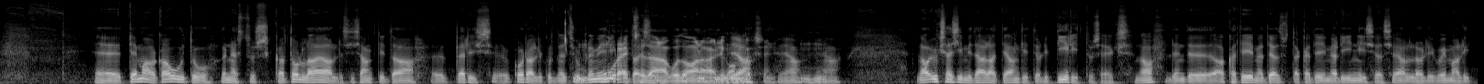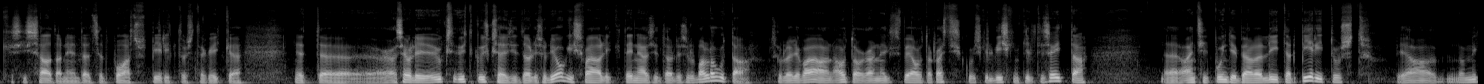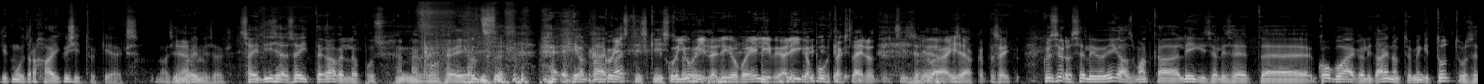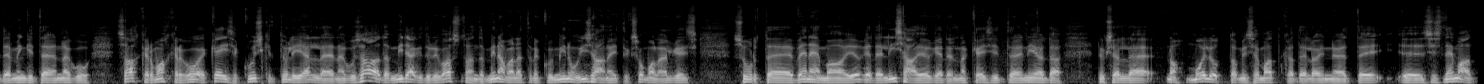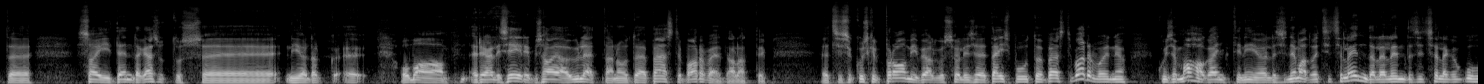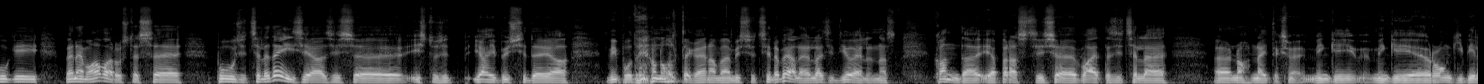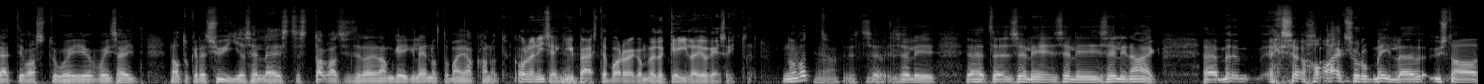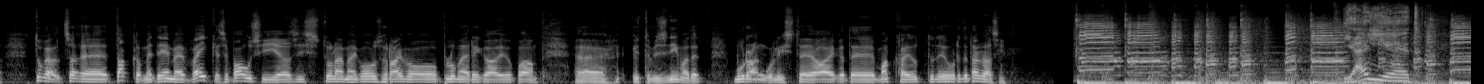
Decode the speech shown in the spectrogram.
eh, tema kaudu õnnestus ka tol ajal siis hankida eh, päris korralikult neid sublimeeritud muretseda nagu toona oli kombeks, on ju. jah, mhm. jah no üks asi, mida alati hangiti, oli piirituse, eks, noh, nende akadeemia, Teaduste Akadeemia liinis ja seal oli võimalik siis saada nii-öelda seda puhastuspiiritust ja kõike, et äh, aga see oli üks, üks asi, ta oli sul joogiks vajalik, teine asi, ta oli sul valuuta, sul oli vaja autoga näiteks veoautokastis kuskil viiskümmend kilti sõita, äh, andsid pundi peale liiter piiritust ja no mingit muud raha ei küsitudki, eks, asi toimis, eks. said ise sõita ka veel lõpus, nagu ei olnud ei olnud vaja kastiski istuda. kui juhil oli juba helipea liiga puhtaks läinud, et siis oli vaja ise hakata sõitma. kusjuures see oli ju igas matkaliigis oli see, et äh, kogu aeg olid ainult ju mingid tutvused ja mingid äh, nagu sahker-mahker kogu aeg käis, et kuskilt tuli jälle nagu saada, midagi tuli vastu anda, mina mäletan, et kui minu isa näiteks omal ajal käis suurte Venemaa jõgedel, lisajõgedel, nad käisid äh, nii-öelda niisugusel noh, moljutamise matkadel on ju, et siis nemad äh, said enda käsutusse äh, nii-öelda äh, oma realiseerimisaja ületanud päästeparved alati. Et siis kuskil praami peal, kus oli see täispuutuv päästeparv, on ju, kui see maha kanti nii-öelda, siis nemad võtsid selle endale, lendasid sellega kuhugi Venemaa avarustesse, puhusid selle täis ja siis äh, istusid jahipüsside ja vibude ja nooltega enam-vähem istusid sinna peale ja lasid jõel ennast kanda ja pärast siis äh, vahetasid selle äh, noh, näiteks mingi, mingi rongipileti vastu või, või said natukene süüa selle eest, sest tagasi seda enam keegi lennutama ei hakanud. olen isegi päästeparvega mööda Keila jõge sõitnud. no vot, et see, see oli jah, et see, see oli, see oli selline aeg äh, eks aeg surub meil üsna tugevalt äh, takka, me teeme väikese pausi ja siis tuleme koos Raivo Plumeriga juba ütleme siis niimoodi, et murranguliste aegade matkajuttude juurde tagasi jäljed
